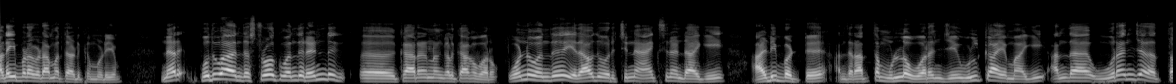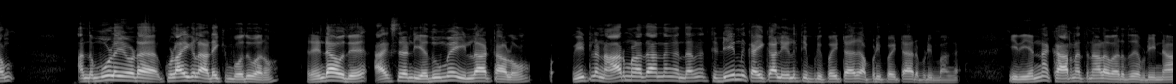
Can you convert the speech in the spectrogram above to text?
அடைபட விடாமல் தடுக்க முடியும். நிறைய பொதுவாக இந்த ஸ்ட்ரோக் வந்து ரெண்டு காரணங்களுக்காக வரும். ஒன்று வந்து ஏதாவது ஒரு சின்ன ஆக்சிடெண்ட் ஆகி அடிபட்டு அந்த ரத்தம் உள்ளே உறைஞ்சி உள்காயமாகி அந்த உறைஞ்ச ரத்தம் அந்த மூளையோட குழாய்களை அடைக்கும் போது வரும். ரெண்டாவது ஆக்சிடெண்ட் எதுவுமே இல்லாட்டாலும் வீட்டில் நார்மலாக தான் இருந்தாங்க இருந்தாங்க திடீர்னு கை கால் இழுத்து இப்படி போயிட்டாரு அப்படி போயிட்டார் அப்படிம்பாங்க. இது என்ன காரணத்தினால வருது அப்படின்னா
